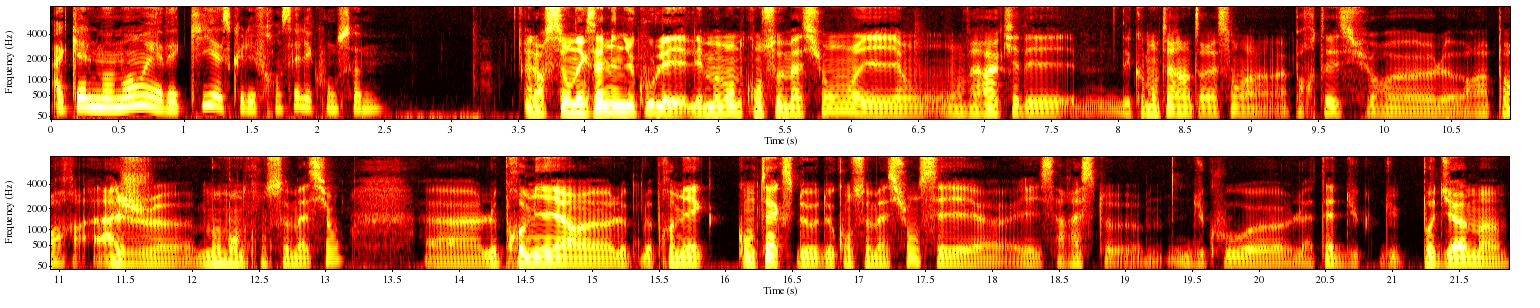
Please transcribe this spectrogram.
à quel moment et avec qui est-ce que les Français les consomment? Alors si on examine du coup les, moments de consommation, et on, verra qu'il y a des, commentaires intéressants à apporter sur euh, le rapport âge-moment euh, de consommation. Euh, le, premier, le, premier contexte de, consommation, c'est, et ça reste du coup la tête du, du, podium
